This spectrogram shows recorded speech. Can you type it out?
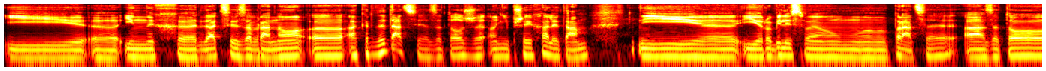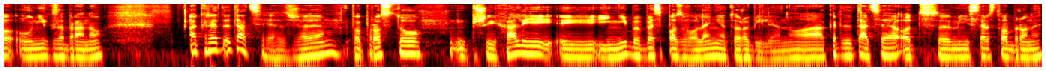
i e, innych redakcji zabrano e, akredytację za to, że oni przyjechali tam i, i robili swoją pracę, a za to u nich zabrano akredytację, że po prostu przyjechali i, i, niby bez pozwolenia to robili. No a akredytacja od Ministerstwa Obrony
